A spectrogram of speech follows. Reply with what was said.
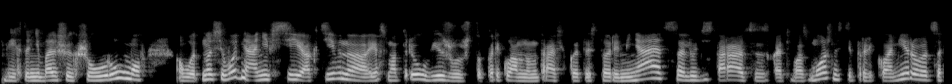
каких-то небольших шоурумов, вот. Но сегодня они все активно, я смотрю, вижу, что по рекламному трафику эта история меняется, люди стараются искать возможности, прорекламироваться,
